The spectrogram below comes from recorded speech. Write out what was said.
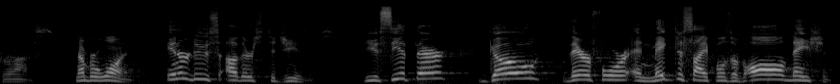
for us. Number one, introduce others to Jesus. Do you see it there? Go, therefore, and make disciples of all nations.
